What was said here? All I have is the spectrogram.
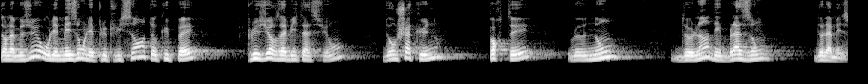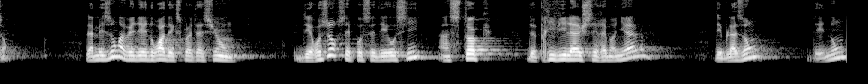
dans la mesure où les maisons les plus puissantes occupaient plusieurs habitations dont chacune portait le nom de l'un des blasons de la maison. La maison avait des droits d'exploitation des ressources et possédait aussi un stock de privilèges cérémoniels, des blasons, des noms,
